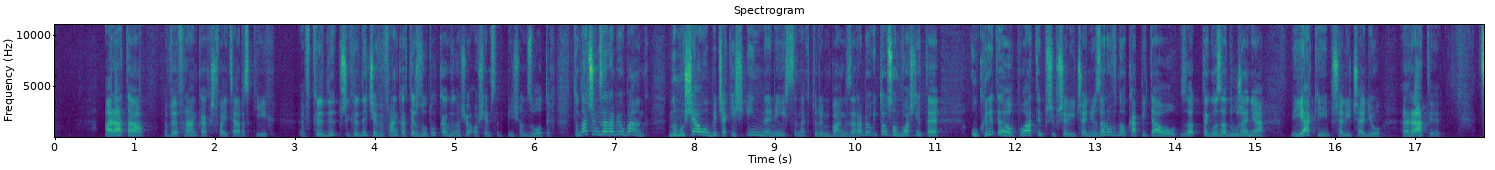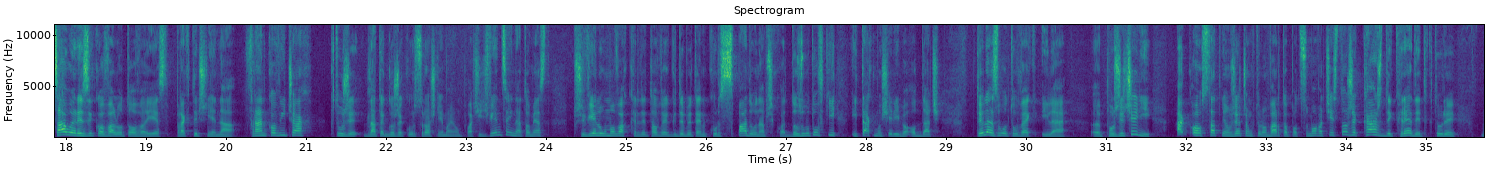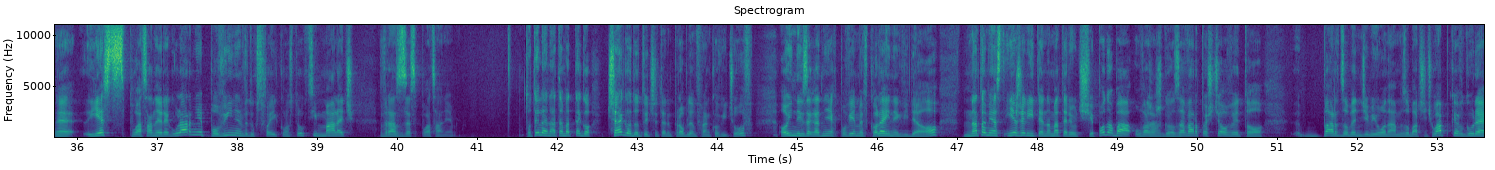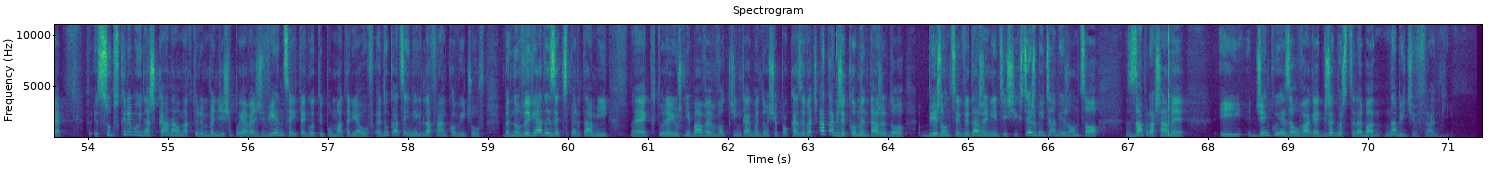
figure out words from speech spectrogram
a rata we frankach szwajcarskich, kredy, przy kredycie we frankach też złotówkach wynosiła 850 zł. To na czym zarabiał bank? No musiało być jakieś inne miejsce, na którym bank zarabiał i to są właśnie te ukryte opłaty przy przeliczeniu zarówno kapitału tego zadłużenia, jak i przeliczeniu raty. Całe ryzyko walutowe jest praktycznie na frankowiczach, którzy dlatego, że kurs rośnie, mają płacić więcej, natomiast przy wielu umowach kredytowych, gdyby ten kurs spadł na przykład do złotówki, i tak musieliby oddać tyle złotówek, ile e, pożyczyli. A ostatnią rzeczą, którą warto podsumować, jest to, że każdy kredyt, który e, jest spłacany regularnie, powinien według swojej konstrukcji maleć wraz ze spłacaniem. To tyle na temat tego, czego dotyczy ten problem Frankowiczów. O innych zagadnieniach powiemy w kolejnych wideo. Natomiast jeżeli ten materiał Ci się podoba, uważasz go za wartościowy, to bardzo będzie miło nam zobaczyć łapkę w górę. Subskrybuj nasz kanał, na którym będzie się pojawiać więcej tego typu materiałów edukacyjnych dla Frankowiczów. Będą wywiady z ekspertami, e, które już niebawem w odcinkach będą się pokazywać, a także komentarze do bieżących wydarzeń. Więc jeśli chcesz być na bieżąco, zapraszamy i dziękuję za uwagę. Grzegorz Celeban, nabici w Franki.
